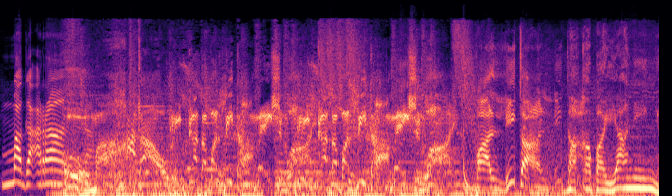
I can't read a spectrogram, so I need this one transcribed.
mag-aaral. Umahataw! Brigada Balita Nationwide. Brigada Balita Nationwide. Balita. Makabayaning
